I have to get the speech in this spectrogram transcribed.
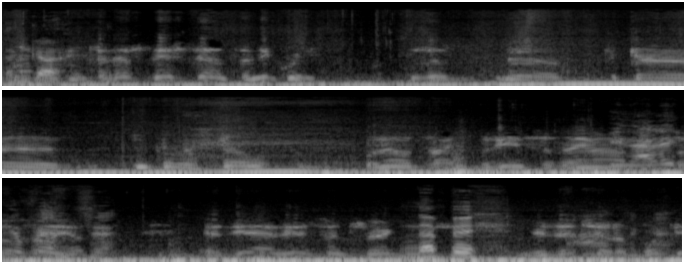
Така, интерес на истината никой. За, е, така, тук в цел, поне от 20 години се занимава. И нали кафенце? Един единствен човек не пих. видя, че работи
